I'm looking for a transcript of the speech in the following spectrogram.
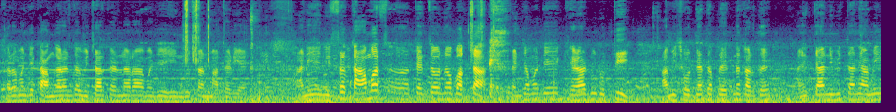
खरं म्हणजे कामगारांचा विचार करणारा म्हणजे ही हिंदुस्थान माथाडी आहे. आणि नुसतं कामच त्यांचं न बघता त्यांच्यामध्ये खेळाडू वृत्ती आम्ही शोधण्याचा प्रयत्न करतो आहे आणि त्यानिमित्ताने आम्ही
